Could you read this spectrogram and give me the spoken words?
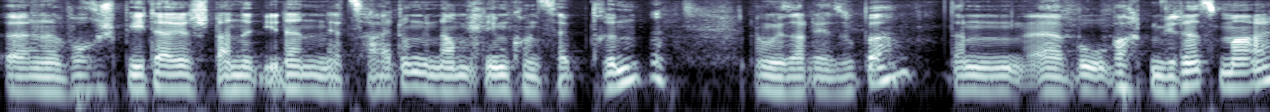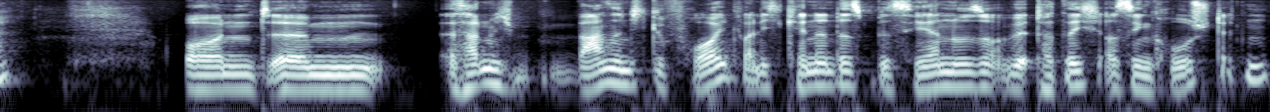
Äh, eine Woche später standet ihr dann in der Zeitung genau mit dem Konzept drin. Dann haben wir gesagt, ja super, dann äh, beobachten wir das mal. Und ähm, es hat mich wahnsinnig gefreut, weil ich kenne das bisher nur so tatsächlich aus den Großstädten.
